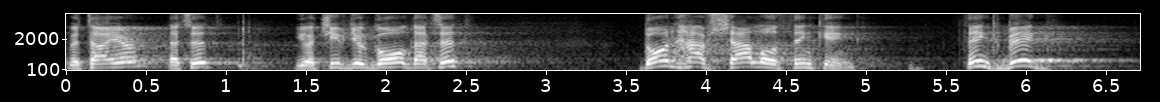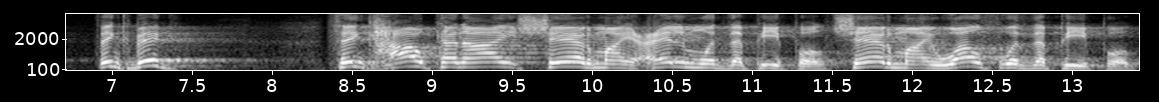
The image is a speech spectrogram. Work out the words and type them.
Retire, that's it. You achieved your goal, that's it. Don't have shallow thinking. Think big. Think big. Think how can I share my ilm with the people, share my wealth with the people.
